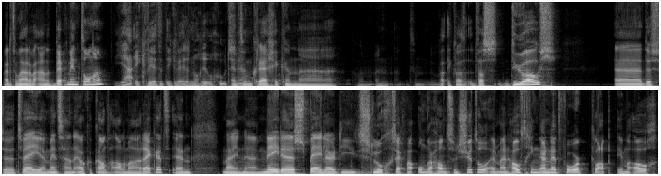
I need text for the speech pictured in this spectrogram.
Maar toen waren we aan het badmintonnen. Ja, ik weet het, ik weet het nog heel goed. En ja. toen kreeg ik een... een, een- toen- ik was, het was duo's. Eh, dus eh, twee eh, mensen aan elke kant, allemaal racket. En mijn medespeler die sloeg zeg maar onderhands een shuttle. En mijn hoofd ging daar net voor. Klap in mijn oog.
